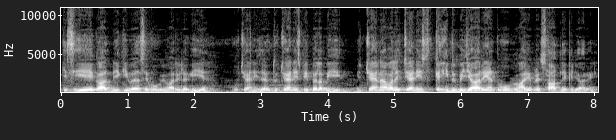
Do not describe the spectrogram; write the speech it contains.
کسی ایک آدمی کی وجہ سے وہ بیماری لگی ہے۔ وہ چائنیز ہے۔ تو چائنیز پیپل ابھی چائنا والے چائنیز کہیں بھی بھی جا رہے ہیں تو وہ بیماری اپنے ساتھ لے کے جا رہے ہیں۔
